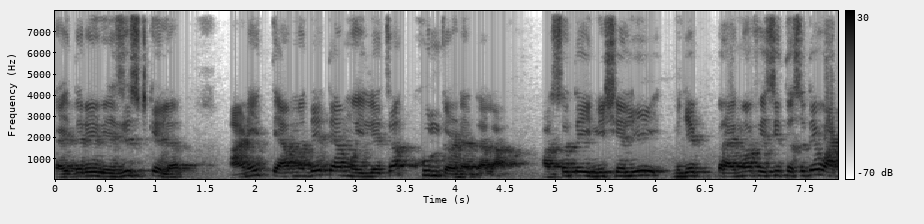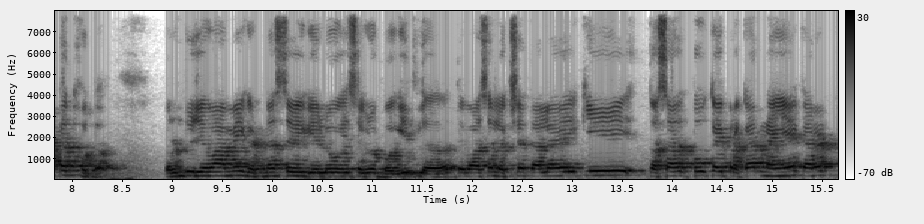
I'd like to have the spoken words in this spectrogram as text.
काहीतरी रेजिस्ट केलं आणि त्यामध्ये त्या महिलेचा खून करण्यात आला. असं ते इनिशियली म्हणजे प्रायमा फेसी तसं ते वाटत होतं. परंतु जेव्हा आम्ही घटनास्थळी गेलो हे सगळं बघितलं तेव्हा असं लक्षात आलं आहे की तसा तो काही प्रकार नाही आहे कारण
